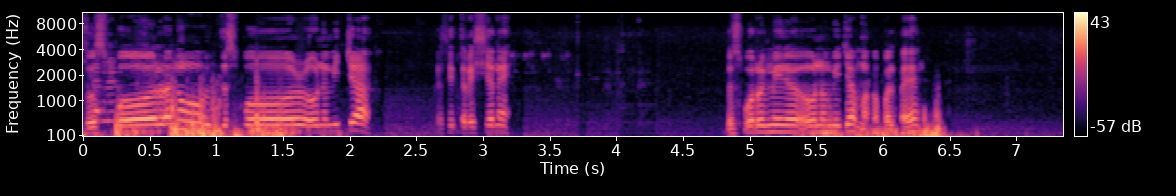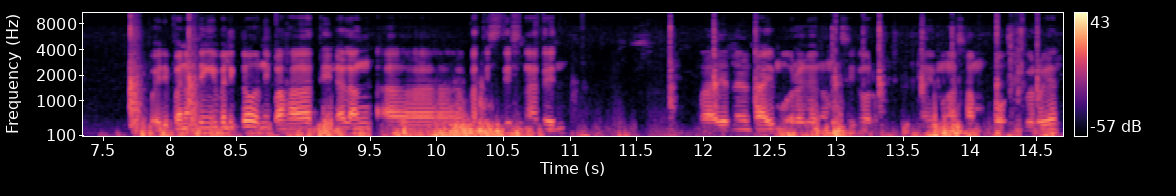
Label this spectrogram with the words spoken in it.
Dos por ano, dos por una media. Kasi tres yan eh. Dos por una media, makapal pa yan. Pwede pa natin ibalik doon, ipahati na lang, ah, patistis natin. Bayad na lang tayo, mura lang naman siguro. May mga sampo siguro yan.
